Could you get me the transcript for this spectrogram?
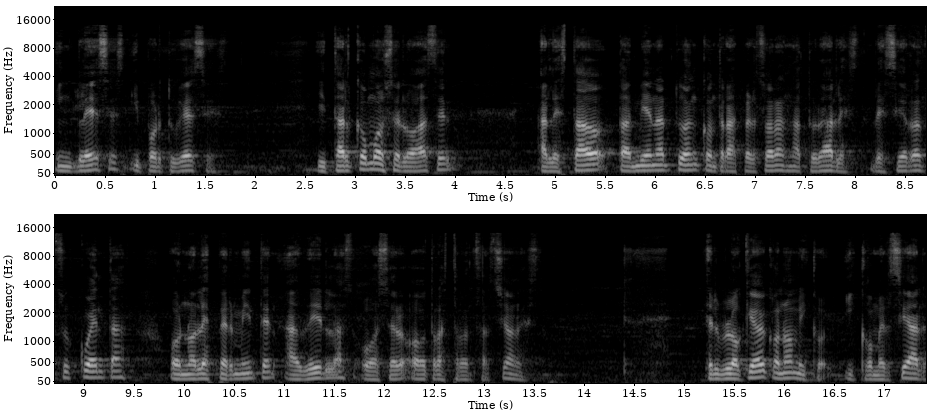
ingleses y portugueses, y tal como se lo hacen al Estado, también actúan contra las personas naturales, les cierran sus cuentas o no les permiten abrirlas o hacer otras transacciones. El bloqueo económico y comercial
